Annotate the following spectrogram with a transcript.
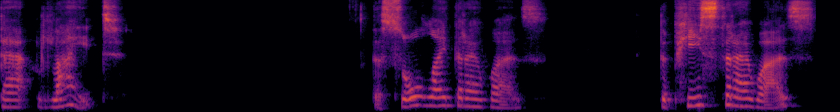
That light, the soul light that I was, the peace that I was,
